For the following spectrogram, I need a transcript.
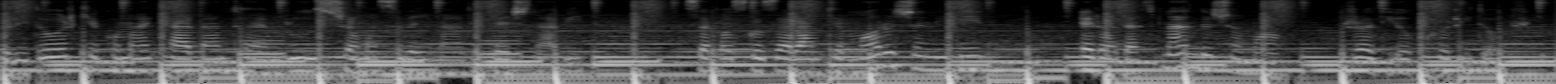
کریدور که کمک کردن تا امروز شما صدای من رو بشنوید. سپاسگزارم که ما رو شنیدید. ارادتمند شما رادیو کریدور.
